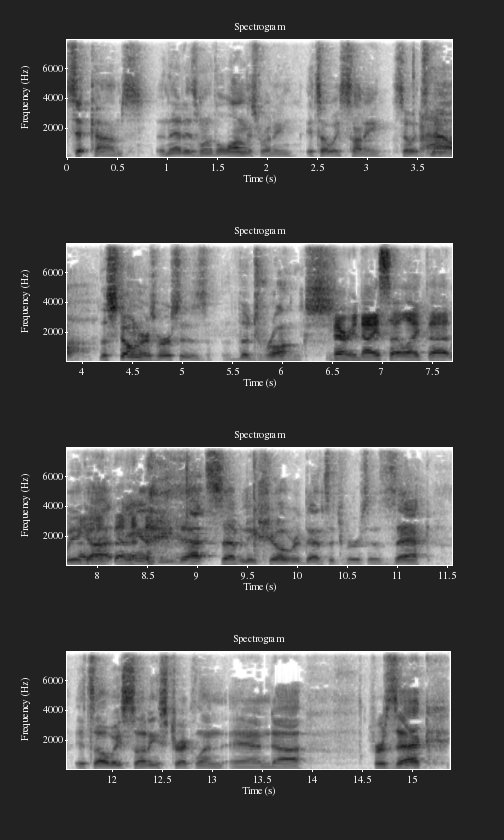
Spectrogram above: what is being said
sitcoms, and that is one of the longest running. It's Always Sunny. So it's now the Stoners versus the Drunks. Very nice. I like that. We I got like that. Andy, that 70 show, Redensich versus Zach. It's always Sunny Strickland. And uh, for Zach,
